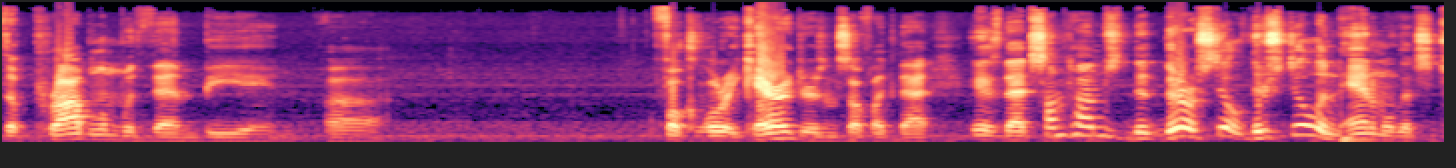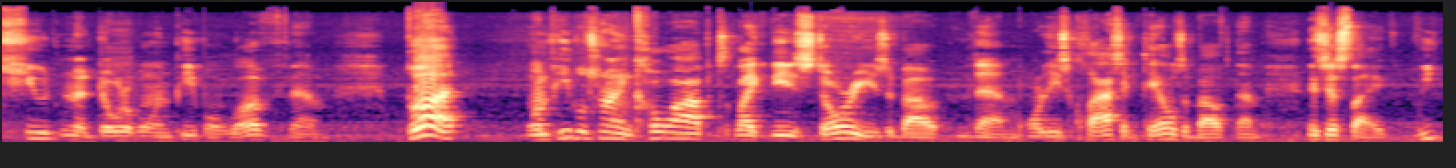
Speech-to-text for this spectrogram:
the problem with them being uh, folkloric characters and stuff like that is that sometimes th- there are still there's still an animal that's cute and adorable and people love them, but when people try and co-opt like these stories about them or these classic tales about them, it's just like we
